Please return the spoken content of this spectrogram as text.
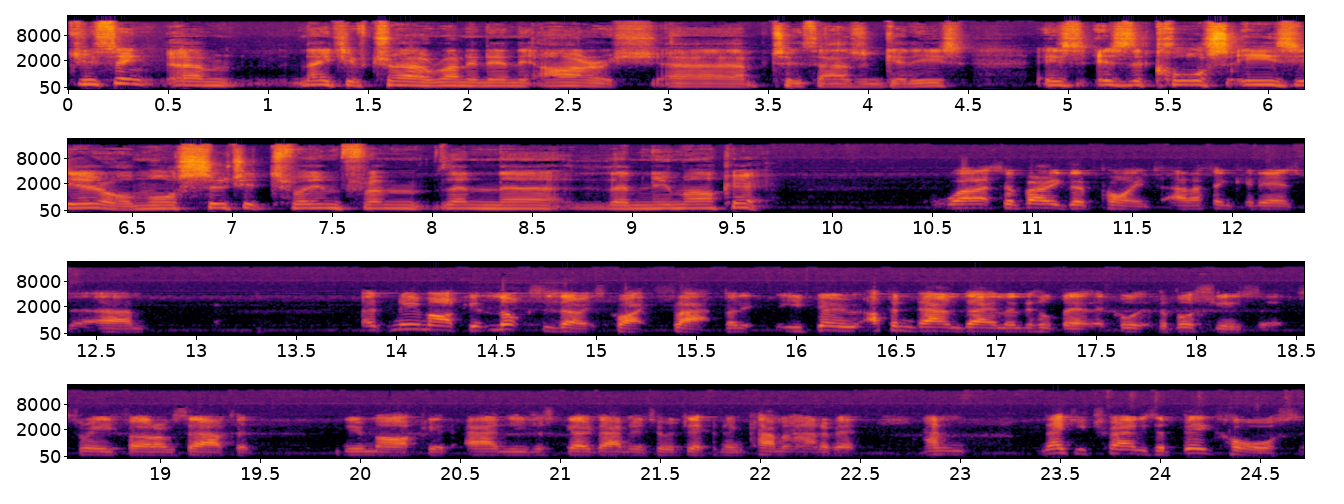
Do you think um, Native Trail running in the Irish uh, 2000 Guineas is is the course easier or more suited to him from than uh, than Newmarket? Well, that's a very good point, and I think it is. Um, at Newmarket, looks as though it's quite flat, but it, you go up and down Dale a little bit. They call it the bushes, three furlongs out at Newmarket, and you just go down into a dip and then come out of it. And Native Trail is a big horse,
